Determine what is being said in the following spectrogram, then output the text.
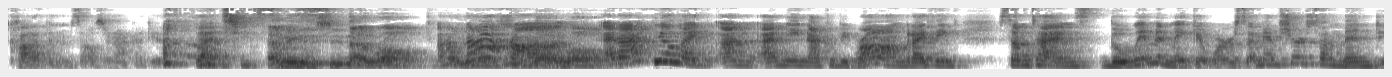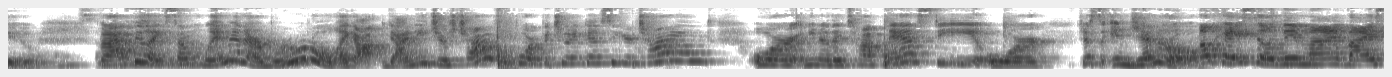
caught up in themselves. They're not going to do that. But I mean, she's not wrong. I I'm mean, not she's wrong. Not wrong. And I feel like I'm, I mean, I could be wrong, but I think sometimes the women make it worse. I mean, I'm sure some men do, but I feel like some women are brutal. Like, I, I need your child support, but you ain't gonna see your child, or you know, they talk nasty, or just in general. Okay, so then my advice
